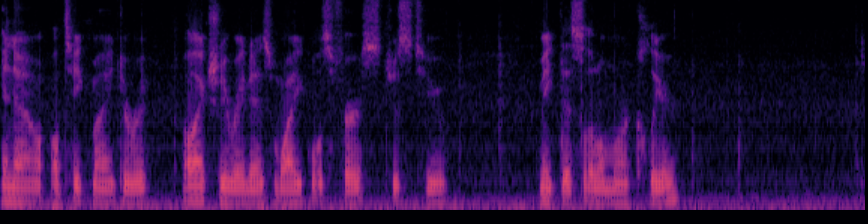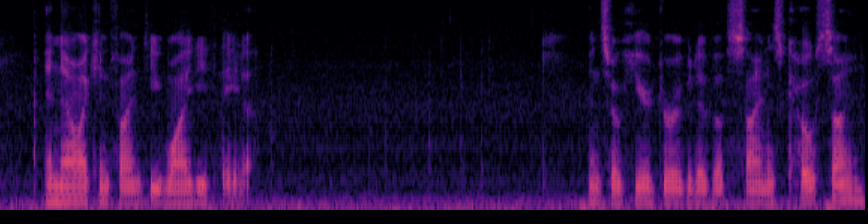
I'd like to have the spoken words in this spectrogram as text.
And now I'll take my derivative, I'll actually write it as y equals first, just to make this a little more clear. And now I can find dy d theta. And so here derivative of sine is cosine.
